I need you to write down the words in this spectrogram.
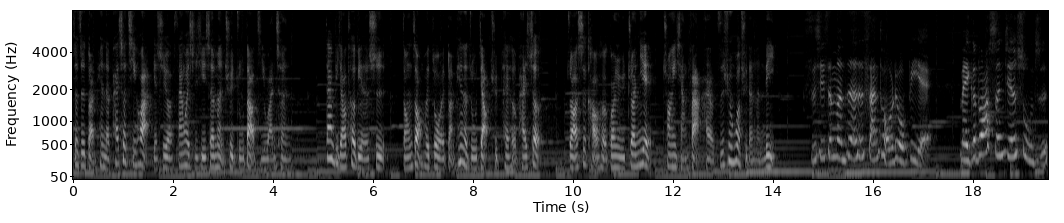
这支短片的拍摄计划也是由三位实习生们去主导及完成。但比较特别的是，董总会作为短片的主角去配合拍摄，主要是考核关于专业、创意想法还有资讯获取的能力。实习生们真的是三头六臂哎，每个都要身兼数职，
